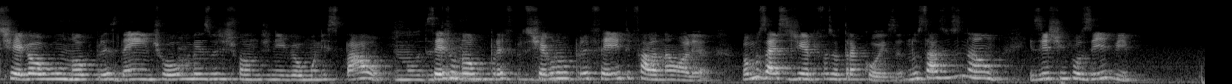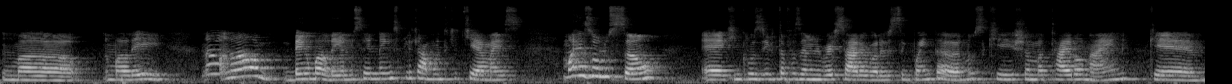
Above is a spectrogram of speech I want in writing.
chega algum novo presidente, ou mesmo a gente falando de nível municipal, Muda seja um novo prefe... chega um novo prefeito e fala, não, olha, vamos usar esse dinheiro para fazer outra coisa. Nos Estados Unidos, não. Existe, inclusive, uma, uma lei, não, não é uma, bem uma lei, eu não sei nem explicar muito o que, que é, mas uma resolução é, que inclusive está fazendo aniversário agora de 50 anos, que chama Title IX, que é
